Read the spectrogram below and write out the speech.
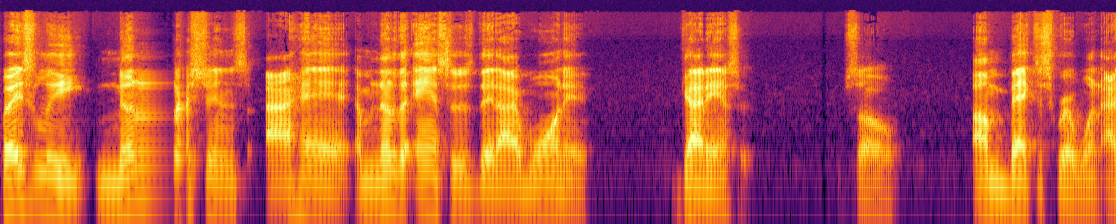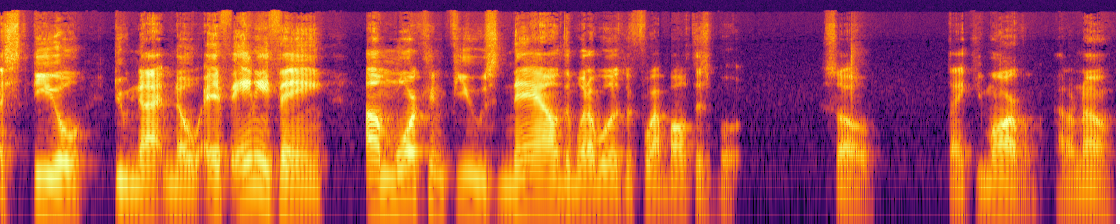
basically none of the questions I had, I mean, none of the answers that I wanted got answered. So I'm back to square one. I still do not know. If anything, I'm more confused now than what I was before I bought this book. So thank you, Marvel. I don't know.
